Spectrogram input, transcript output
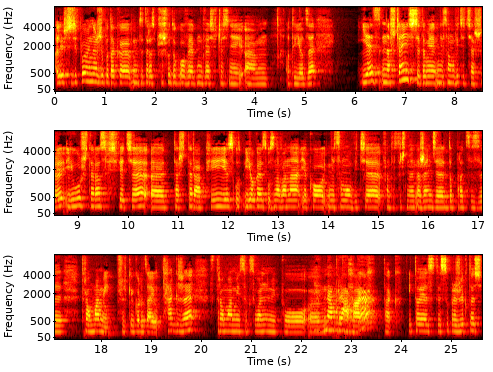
Ale jeszcze Ci powiem, no, że bo tak e, mi to teraz przyszło do głowy, jak mówiłaś wcześniej em, o tej jodze. Jest, na szczęście, to mnie niesamowicie cieszy, już teraz w świecie e, też terapii jest, yoga jest uznawana jako niesamowicie fantastyczne narzędzie do pracy z traumami wszelkiego rodzaju, także z traumami seksualnymi po... Naprawdę? Tak, tak. I to jest, super, jeżeli ktoś...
